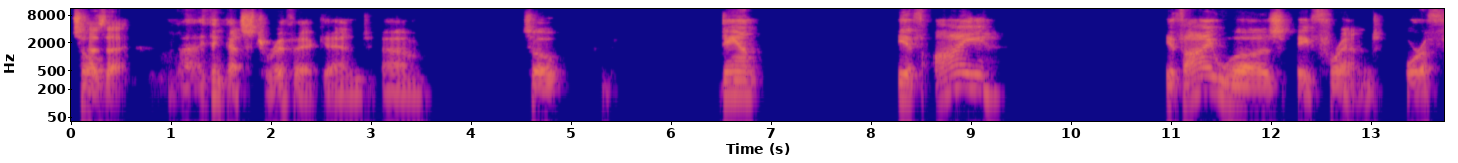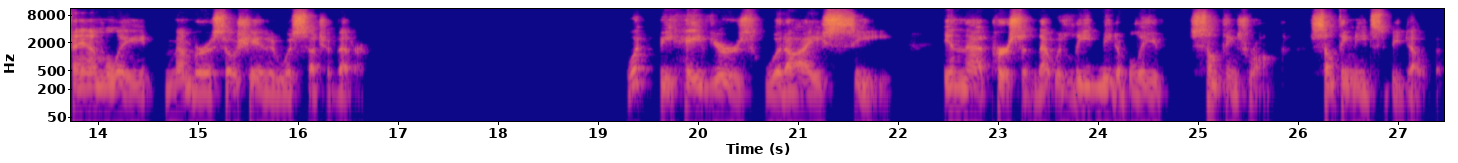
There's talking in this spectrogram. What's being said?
So, how's that? I think that's terrific. And um, so, Dan, if I if I was a friend or a family member associated with such a veteran, what behaviors would I see in that person that would lead me to believe something's wrong, something needs to be dealt with?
